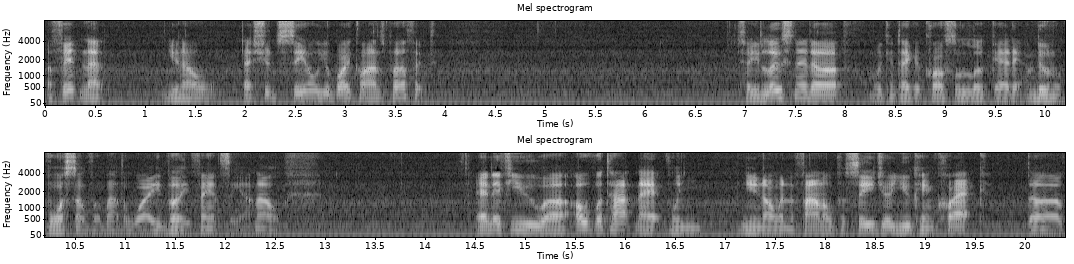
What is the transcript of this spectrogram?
a fitting that, you know, that should seal your brake lines perfect. So you loosen it up we can take a closer look at it. I'm doing a voiceover, by the way. Very fancy, I know. And if you uh, tighten that when, you know, in the final procedure, you can crack the,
